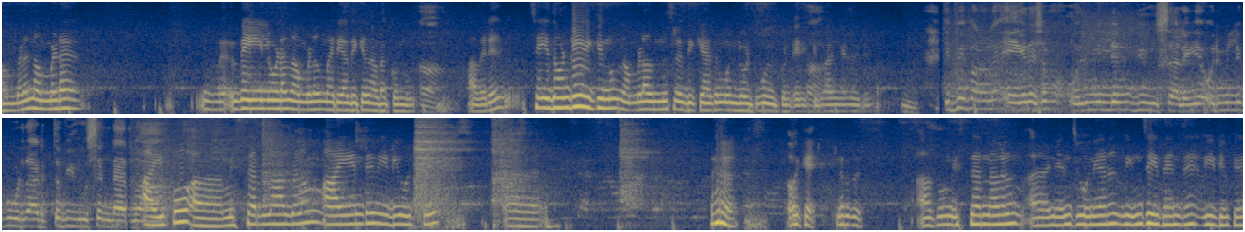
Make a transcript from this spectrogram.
നമ്മൾ നമ്മുടെ വെയിലൂടെ നമ്മൾ മര്യാദയ്ക്ക് നടക്കുന്നു. അവർ ചെയ്തോണ്ടേയിരിക്കുന്നു. നമ്മളതൊന്നും ശ്രദ്ധിക്കാതെ മുന്നോട്ട് പോയിക്കൊണ്ടിരിക്കുന്നു അങ്ങനെ ഒരു ഉം. ഇപ്പൊ ഈ പറഞ്ഞ ഏകദേശം ഒരു മില്യൺ വ്യൂസ് അല്ലെങ്കിൽ ഒരു മില്യൺ കൂടുതൽ അടുത്ത വ്യൂസ് ഉണ്ടായിരുന്നു. ആ ഇപ്പോ മിസ് എറണാകുളം ആയന്റെ വീഡിയോക്ക് ഓക്കെ നിർത്ത്. അപ്പോൾ മിസ് എറണാകുളം ഞാൻ ജൂനിയർ വിൻ ചെയ്തതിന്റെ വീഡിയോക്ക്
